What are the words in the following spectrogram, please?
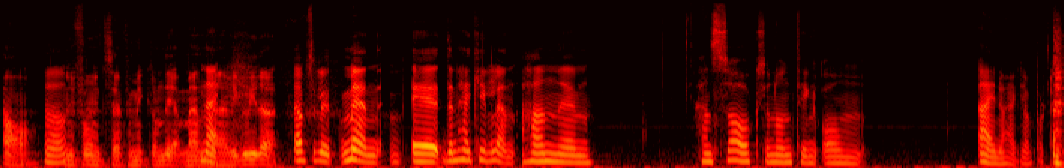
Ja, Ja. nu får vi inte säga för mycket om det, men eh, vi går vidare. Absolut, men eh, den här killen, han, eh, han sa också någonting om Nej nu har jag glömt bort det.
